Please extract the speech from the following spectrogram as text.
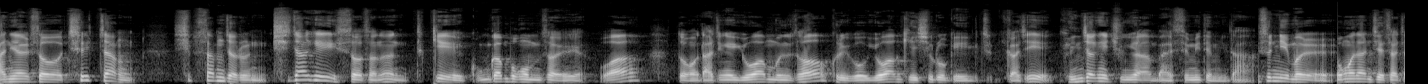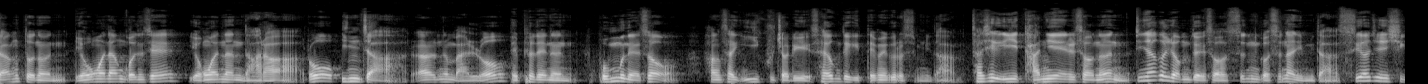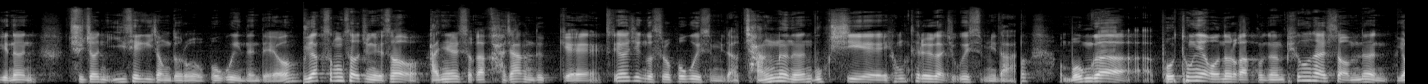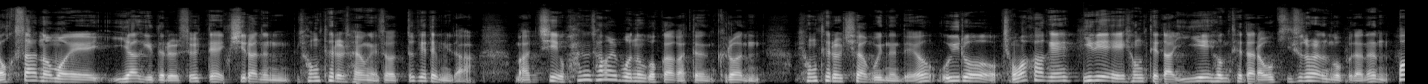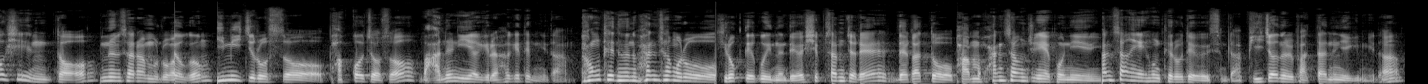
다니엘서 7장 13절은 시작에 있어서는 특히 공간복음서와 또 나중에 요한문서 그리고 요한계시록에까지 굉장히 중요한 말씀이 됩니다. 예수님을 영원한 제사장 또는 영원한 권세, 영원한 나라로 인자라는 말로 대표되는 본문에서 항상 이 구절이 사용되기 때문에 그렇습니다. 사실 이 다니엘서는 신약을 염두에서 쓴 것은 아닙니다. 쓰여진 시기는 주전 2세기 정도로 보고 있는데요. 구약 성서 중에서 다니엘서가 가장 늦게 쓰여진 것으로 보고 있습니다. 장르는 묵시의 형태를 가지고 있습니다. 뭔가 보통의 언어로 갖고는 표현할 수 없는 역사 너머의 이야기들을 쓸 때 묵시라는 형태를 사용해서 뜨게 됩니다. 마치 환상을 보는 것과 같은 그런 형태를 취하고 있는 데요. 오히려 정확하게 1의 형태다, 2의 형태다라고 기술하는 것보다는 훨씬 더 읽는 사람으로 하여금 이미지로서 바꿔줘서 많은 이야기를 하게 됩니다. 형태는 환상으로 기록되고 있는데요. 13절에 내가 또 밤 환상 중에 보니 환상의 형태로 되어 있습니다. 비전을 봤다는 얘기입니다.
